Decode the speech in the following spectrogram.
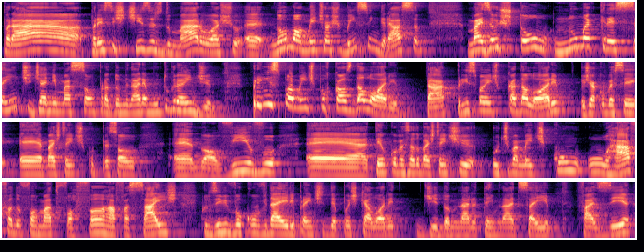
pra, pra esses teasers do Mario, eu acho, é, normalmente eu acho bem sem graça, mas eu estou numa crescente de animação para Dominária muito grande, principalmente por causa da Lore, tá? Principalmente por causa da Lore, eu já conversei é, bastante com o pessoal é, no ao vivo, é, tenho conversado bastante ultimamente com o Rafa do formato For Fun, Rafa Sais, inclusive vou convidar ele pra gente, depois que a Lore de Dominária terminar de sair, fazer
